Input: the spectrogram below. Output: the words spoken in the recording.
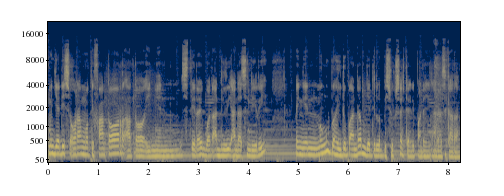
menjadi seorang motivator atau ingin setidaknya buat diri Anda sendiri pengen mengubah hidup Anda menjadi lebih sukses daripada yang ada sekarang.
